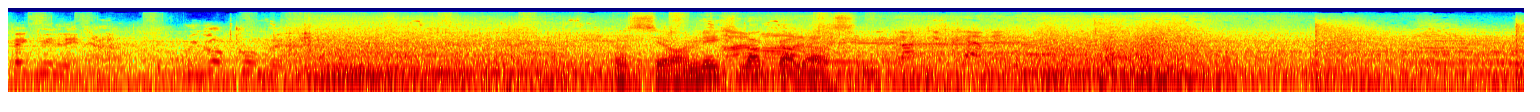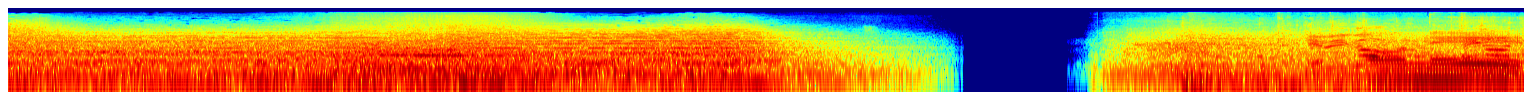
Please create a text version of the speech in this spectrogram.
Thank me later. We got company. Das sie auch nicht locker lassen. Oh, nee.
